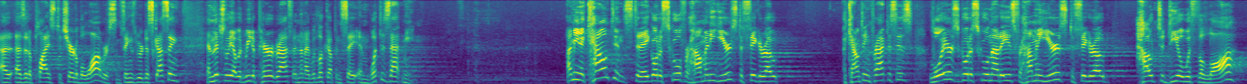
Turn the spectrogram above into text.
as it applies to charitable law, or some things we were discussing. And literally, I would read a paragraph and then I would look up and say, and what does that mean? I mean, accountants today go to school for how many years to figure out accounting practices? Lawyers go to school nowadays for how many years to figure out how to deal with the law?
